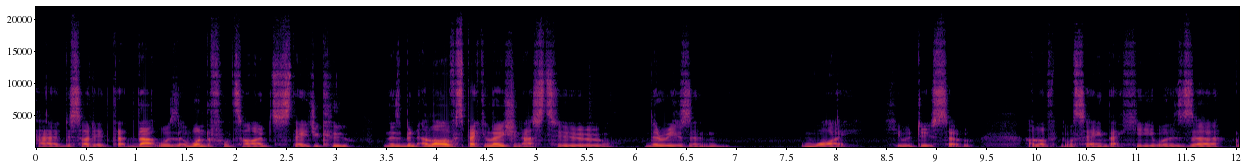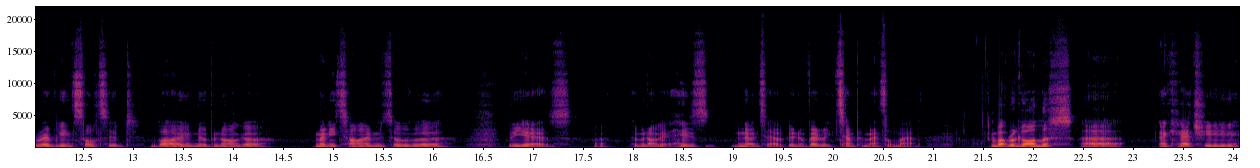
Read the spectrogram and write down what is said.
had decided that that was a wonderful time to stage a coup. There's been a lot of speculation as to the reason why he would do so. A lot of people saying that he was uh, gravely insulted by Nobunaga many times over the years. Nobunaga, his known to have been a very temperamental man. But regardless, uh, Akechi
